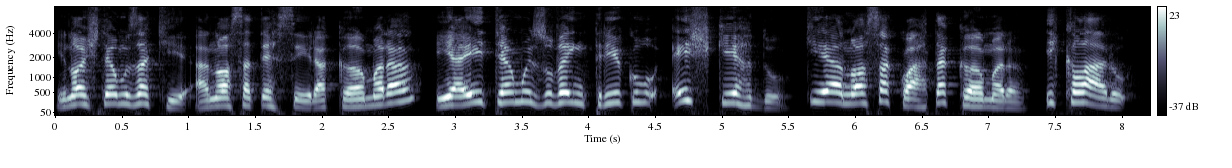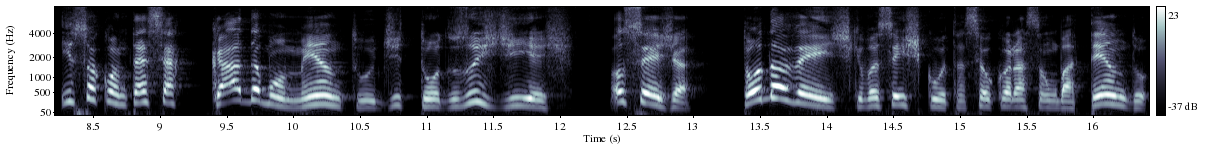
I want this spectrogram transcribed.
e nós temos aqui a nossa terceira câmara, e aí temos o ventrículo esquerdo, que é a nossa quarta câmara. E, claro, isso acontece a cada momento de todos os dias. Ou seja, toda vez que você escuta seu coração batendo,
